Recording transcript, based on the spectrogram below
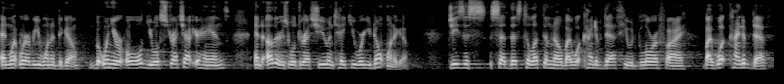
and went wherever you wanted to go. But when you're old, you will stretch out your hands, and others will dress you and take you where you don't want to go. Jesus said this to let them know by what kind of death he would glorify, by what kind of death,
